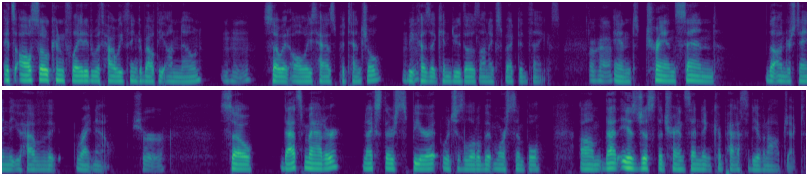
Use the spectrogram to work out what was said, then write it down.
it's also conflated with how we think about the unknown. Mm-hmm. So it always has potential Mhm. because it can do those unexpected things Okay. and transcend the understanding that you have of it right now. Sure. So that's matter. Next, there's spirit, which is a little bit more simple. Um, that is just the transcendent capacity of an object.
